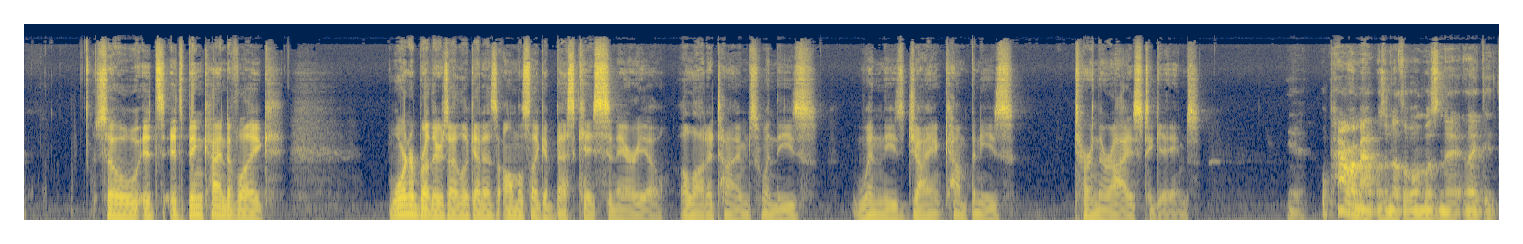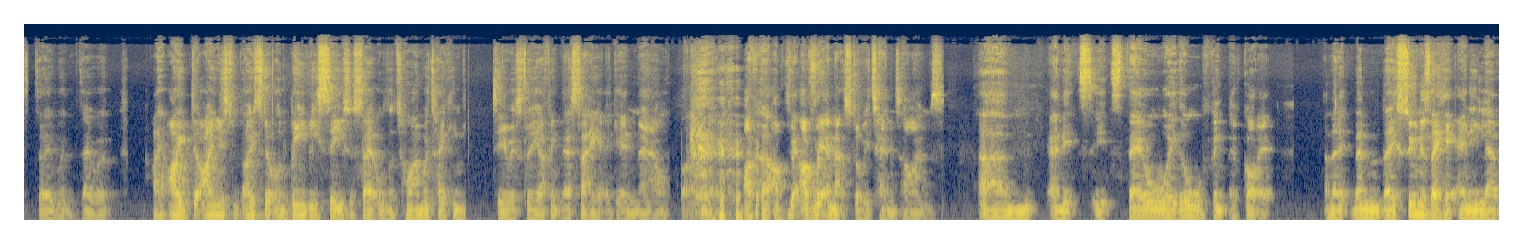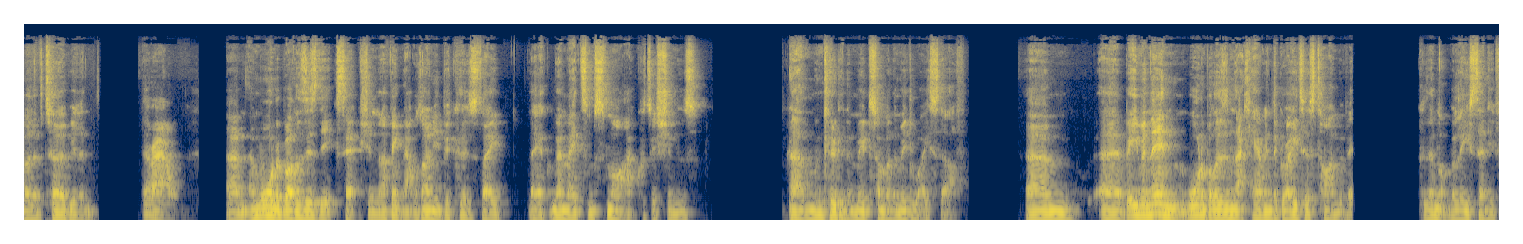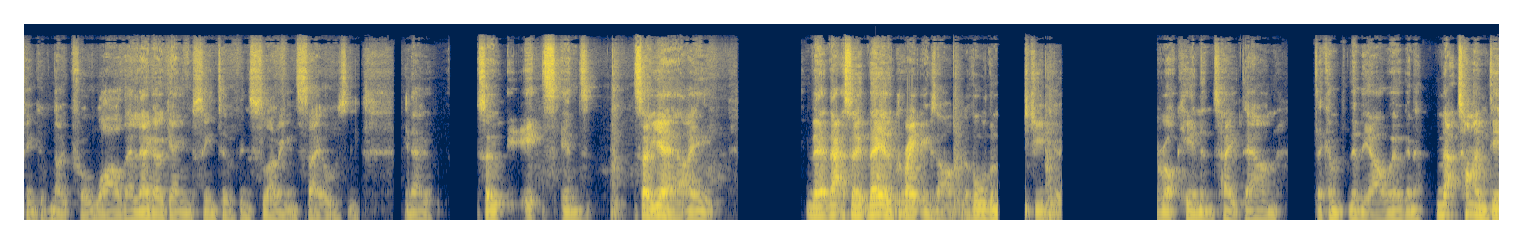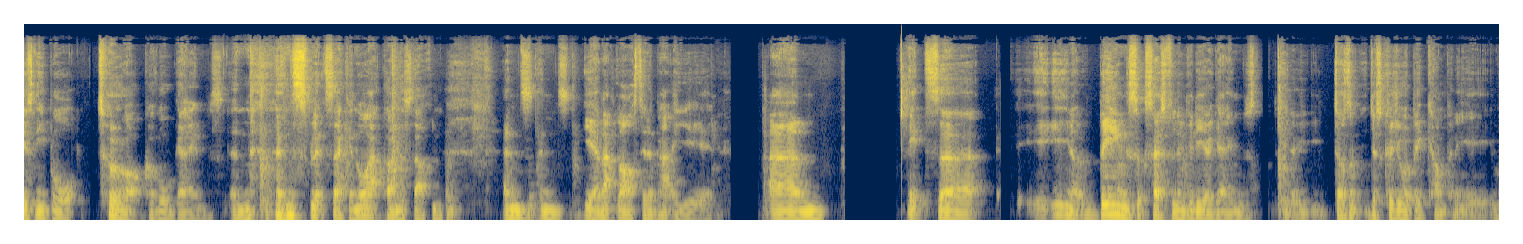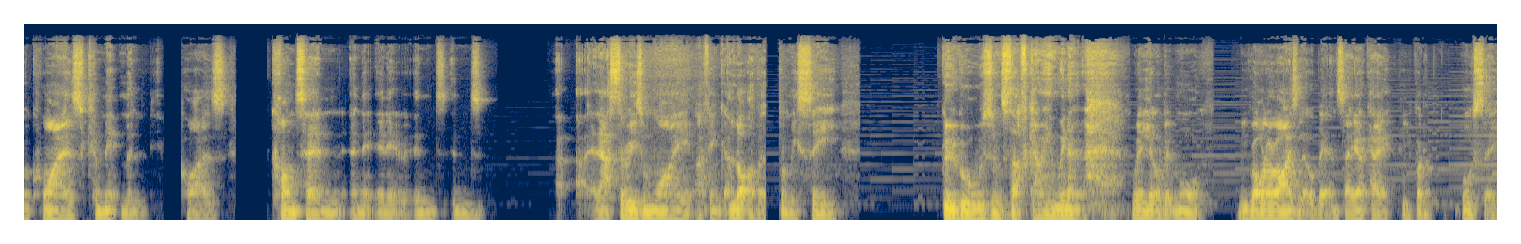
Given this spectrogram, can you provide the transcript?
So it's it's been kind of like Warner Brothers I look at as almost like a best case scenario a lot of times when these when these giant companies turn their eyes to games. Yeah. Well, Paramount was another one, wasn't it? They did. They were. They were. I. I, I used to. I used to. The BBC used to say it all the time. We're taking it seriously. I think they're saying it again now. But, you know, I've, I've, I've written that story ten times, um, and it's it's they all they all think they've got it, and then it, then they as soon as they hit any level of turbulence, they're out. Um, and Warner Brothers is the exception. I think that was only because they they, they made some smart acquisitions, um, including the mid some of the midway stuff. Um, uh, but even then, Warner Brothers isn't actually having the greatest time of it because they've not released anything of note for a while. Their Lego games seem to have been slowing in sales, and you know, so it's it's so yeah, I that's a they're a great example of all the studios rock in and take down the, the yeah, we're gonna that time Disney bought Turok of all games and and Split Second, all that kind of stuff, and and and yeah, that lasted about a year. Um, it's uh, you know, being successful in video games, you know, doesn't just because you're a big company, it requires commitment, it requires content, and it, and, it, and and uh, that's the reason why I think a lot of us when we see Googles and stuff going, we know we're a little bit more we roll our eyes a little bit and say, okay, you've got to, we'll see.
